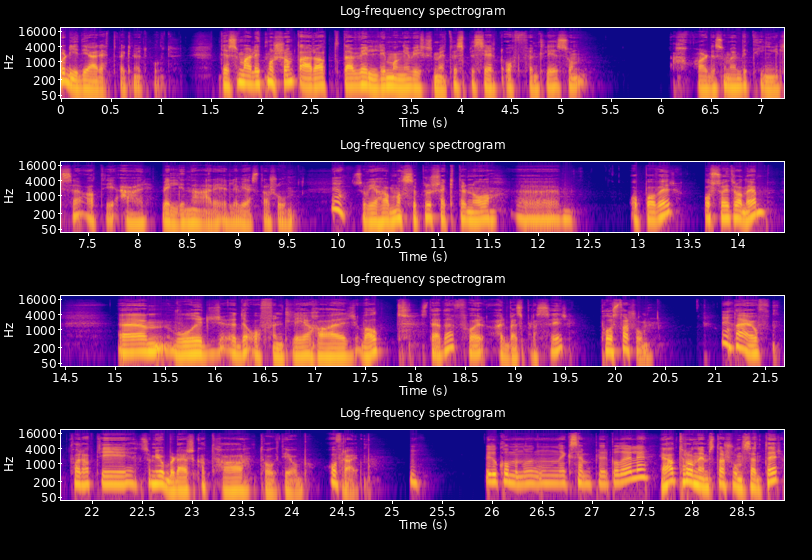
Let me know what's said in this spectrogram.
fordi de er rett ved knutepunkt. Det som er litt morsomt, er at det er veldig mange virksomheter, spesielt offentlige, som har det som en betingelse at de er veldig nære eller ved stasjonen. Ja. Så vi har masse prosjekter nå øh, oppover, også i Trondheim, øh, hvor det offentlige har valgt stedet for arbeidsplasser på stasjonen. Ja. Og det er jo for at de som jobber der, skal ta tog til jobb og fra jobb. Mm. Vil du komme med noen eksempler på det, eller? Ja, Trondheim stasjonssenter.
